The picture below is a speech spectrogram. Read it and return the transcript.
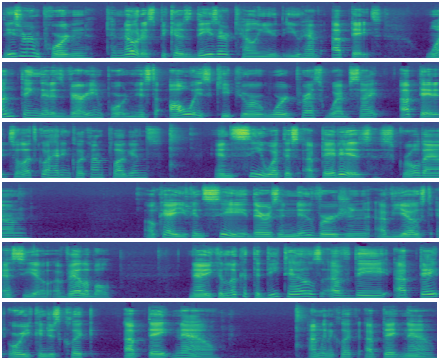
These are important to notice because these are telling you that you have updates. One thing that is very important is to always keep your WordPress website updated. So let's go ahead and click on plugins and see what this update is. Scroll down. Okay, you can see there is a new version of Yoast SEO available. Now you can look at the details of the update or you can just click update now. I'm going to click update now.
